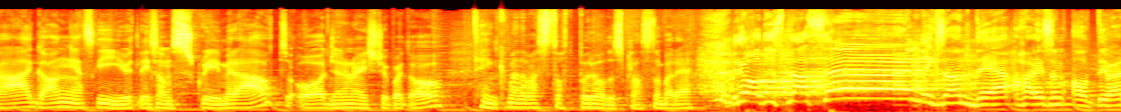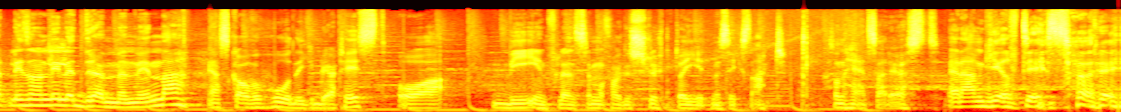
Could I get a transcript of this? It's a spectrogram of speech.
hver gang jeg skal gi ut liksom Scream It Out og Generation 2.0 Tenk om jeg hadde bare stått på Rådhusplassen og bare Rådhusplassen! Ikke sant? Det har liksom alltid vært liksom lille drømmen min. da Jeg skal overhodet ikke bli artist, og vi influensere må faktisk slutte å gi ut musikk snart. Sånn helt seriøst. And I'm guilty, sorry.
